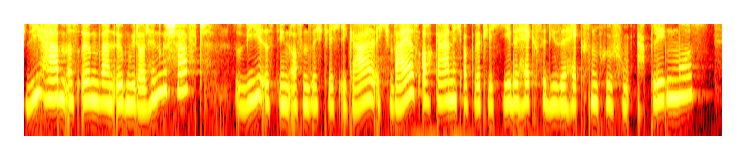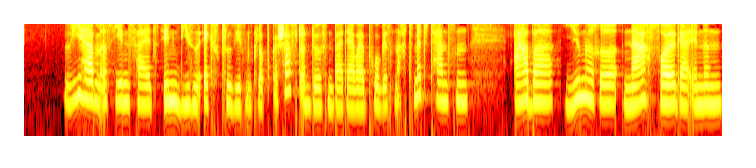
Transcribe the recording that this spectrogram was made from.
Sie haben es irgendwann irgendwie dorthin geschafft, wie ist ihnen offensichtlich egal. Ich weiß auch gar nicht, ob wirklich jede Hexe diese Hexenprüfung ablegen muss. Sie haben es jedenfalls in diesen exklusiven Club geschafft und dürfen bei der Walpurgisnacht mittanzen, aber jüngere NachfolgerInnen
